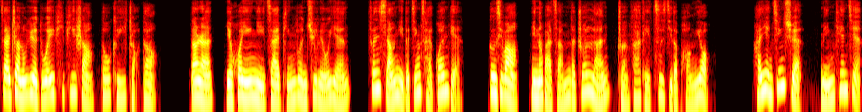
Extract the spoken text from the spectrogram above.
在战路阅读 APP 上都可以找到。当然，也欢迎你在评论区留言分享你的精彩观点，更希望你能把咱们的专栏转发给自己的朋友。韩燕精选，明天见。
